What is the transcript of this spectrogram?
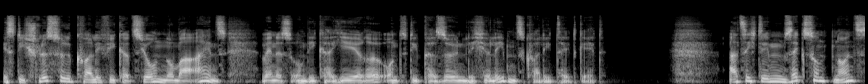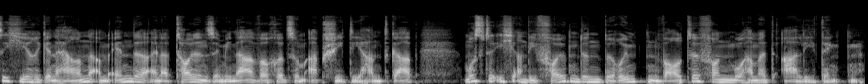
ist die Schlüsselqualifikation Nummer eins, wenn es um die Karriere und die persönliche Lebensqualität geht. Als ich dem 96-jährigen Herrn am Ende einer tollen Seminarwoche zum Abschied die Hand gab, musste ich an die folgenden berühmten Worte von Muhammad Ali denken.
